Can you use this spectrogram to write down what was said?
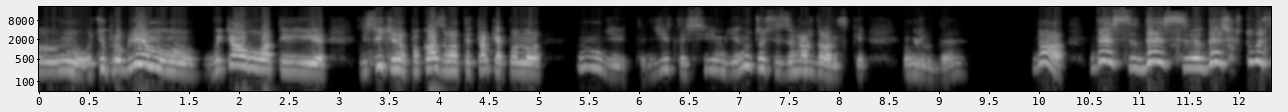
ну, цю проблему витягувати і дійсно показувати так, як воно. Ну, діти, діти, сім'ї, ну, тобто гражданські люди. Да, десь, десь, десь хтось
